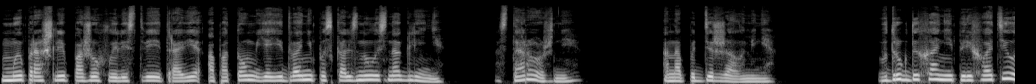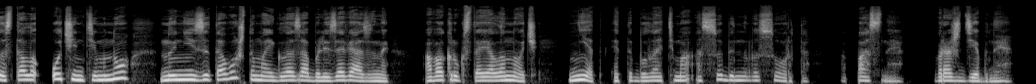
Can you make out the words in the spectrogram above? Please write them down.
Мы прошли по жухлой листве и траве, а потом я едва не поскользнулась на глине. «Осторожнее». Она поддержала меня. Вдруг дыхание перехватило, стало очень темно, но не из-за того, что мои глаза были завязаны, а вокруг стояла ночь. Нет, это была тьма особенного сорта, опасная, враждебная.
